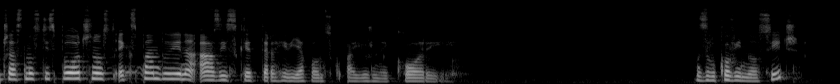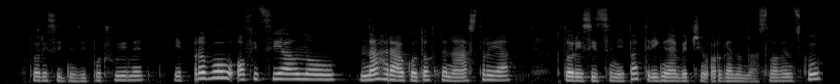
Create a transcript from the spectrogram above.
súčasnosti spoločnosť expanduje na azijské trhy v Japonsku a Južnej Kórii. Zvukový nosič, ktorý si dnes vypočujeme, je prvou oficiálnou nahrávkou tohto nástroja, ktorý síce nepatrí k najväčším orgánom na Slovensku,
